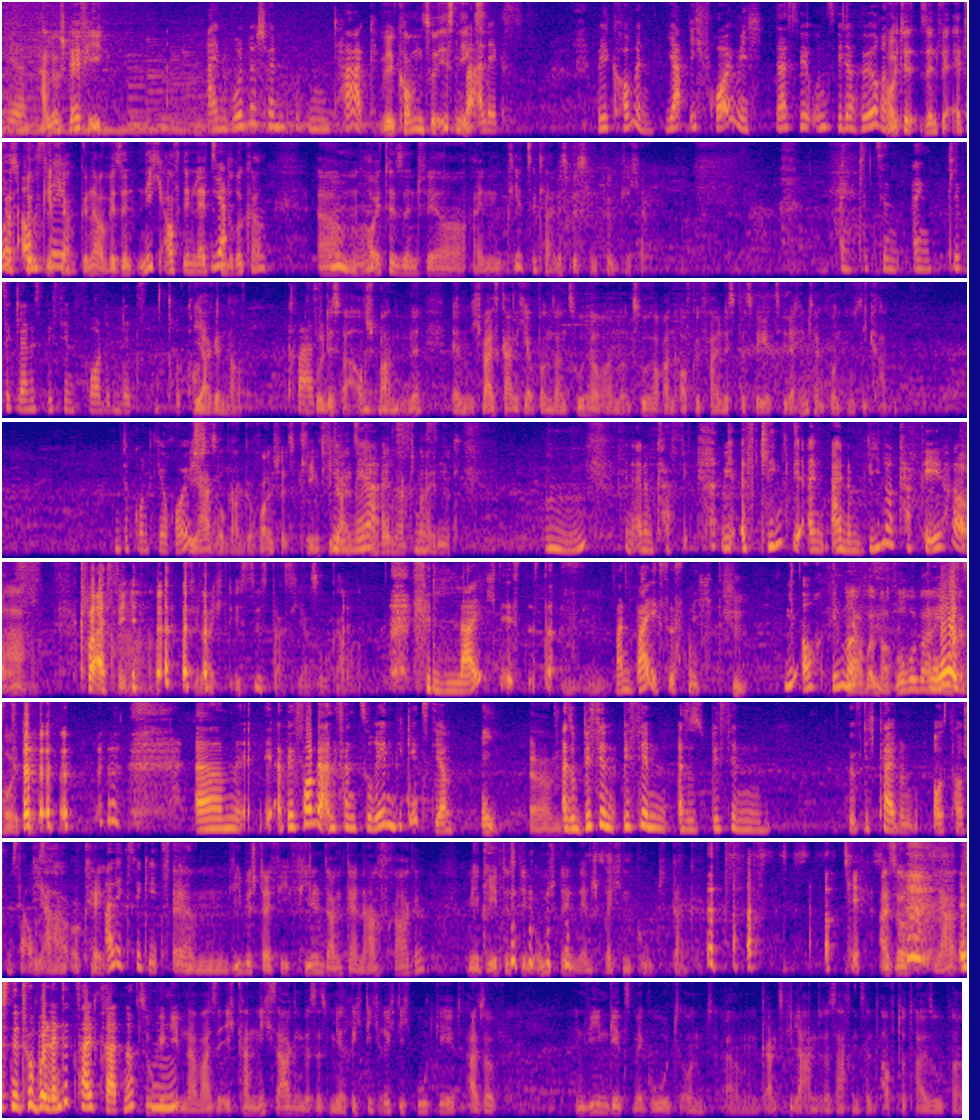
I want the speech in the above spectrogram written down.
Xavier. Hallo Steffi. Einen wunderschönen guten Tag. Willkommen zu Isnix. Lieber Alex. Willkommen. Ja, ich freue mich, dass wir uns wieder hören. Heute sind wir etwas pünktlicher. Genau, wir sind nicht auf den letzten ja. Drücker. Ähm, mhm. Heute sind wir ein klitzekleines bisschen pünktlicher. Ein, klitze, ein klitzekleines bisschen vor dem letzten Drücker. Ja, genau. Quasi. Obwohl, das war auch mhm. spannend. Ne? Ähm, ich weiß gar nicht, ob unseren Zuhörern und Zuhörern aufgefallen ist, dass wir jetzt wieder Hintergrundmusik haben. Hintergrundgeräusche? Ja, sogar Geräusche. Es klingt Viel wieder, als wären wir in einer Kneipe. Musik. Mhm. In einem Café. Wie, es klingt wie in einem Wiener Kaffeehaus. Ah. Quasi. Ah, vielleicht ist es das ja sogar. Vielleicht ist es das. Mhm. Man weiß es nicht. Hm. Wie auch immer. Wie auch immer. Worüber Prost. reden wir heute? ähm, ja, bevor wir anfangen zu reden, wie geht's dir? Oh. Ähm, also ein bisschen, bisschen, also ein bisschen Höflichkeit und Austausch muss ja auch ja, sein. Ja, okay. Alex, wie geht's dir? Ähm, liebe Steffi, vielen Dank der Nachfrage. Mir geht es den Umständen entsprechend gut. Danke. Okay. Also, ja. Ist eine turbulente Zeit gerade, ne? Zugegebenerweise, ich kann nicht sagen, dass es mir richtig, richtig gut geht. Also, in Wien geht es mir gut und ähm, ganz viele andere Sachen sind auch total super.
